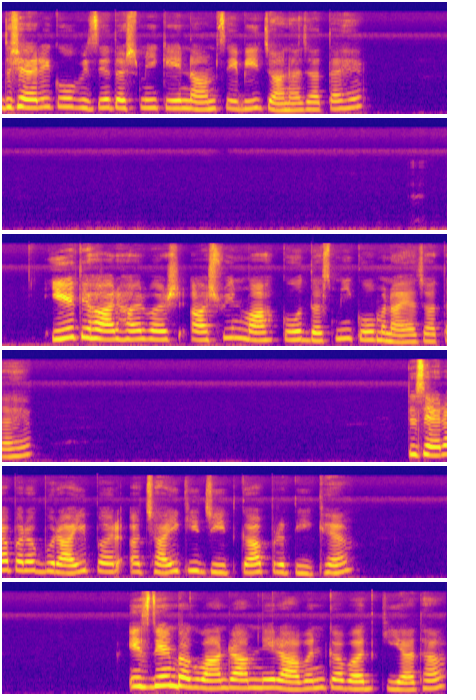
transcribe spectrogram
दशहरे को विजयदशमी के नाम से भी जाना जाता है। ये त्यौहार हर वर्ष आश्विन माह को दसवीं को मनाया जाता है। दशहरा पर्व बुराई पर अच्छाई की जीत का प्रतीक है। इस दिन भगवान राम ने रावण का वध किया था।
